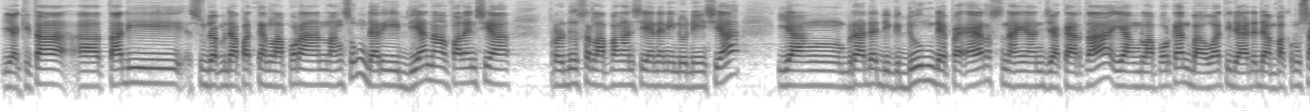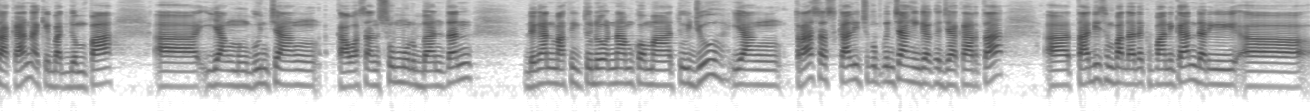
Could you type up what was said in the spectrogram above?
Ya, kita tadi sudah mendapatkan laporan langsung dari Diana Valencia, produser lapangan CNN Indonesia yang berada di gedung DPR Senayan Jakarta yang melaporkan bahwa tidak ada dampak kerusakan akibat gempa uh, yang mengguncang kawasan Sumur Banten dengan magnitudo 6,7 yang terasa sekali cukup kencang hingga ke Jakarta. Uh, tadi sempat ada kepanikan dari uh,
